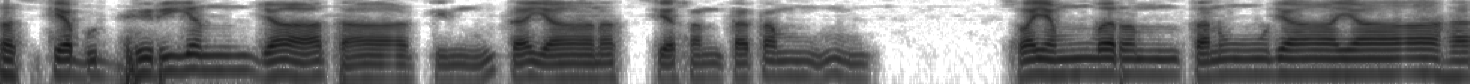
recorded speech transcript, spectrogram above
तस्य बुद्धिरियम् जाता चिन्तयानस्य सन्ततम् स्वयंवरम् तनूजायाः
